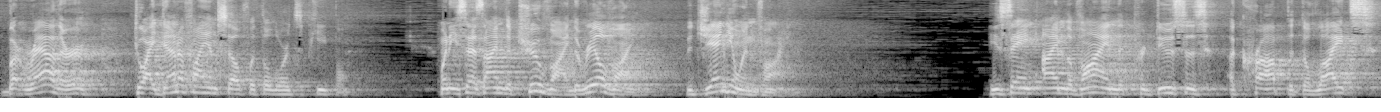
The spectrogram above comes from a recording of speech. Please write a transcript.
but rather to identify himself with the Lord's people. When he says, I'm the true vine, the real vine, the genuine vine, he's saying, I'm the vine that produces a crop that delights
